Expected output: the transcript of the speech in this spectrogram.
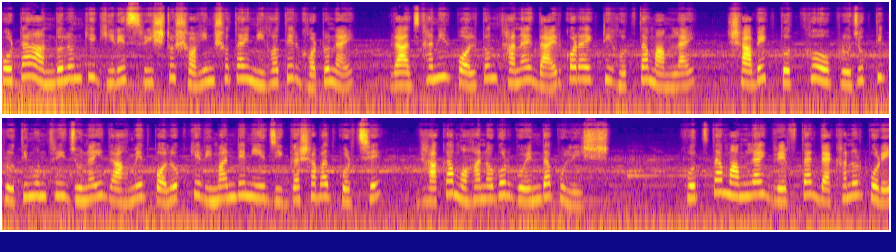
কোটা আন্দোলনকে ঘিরে সৃষ্ট সহিংসতায় নিহতের ঘটনায় রাজধানীর পল্টন থানায় দায়ের করা একটি হত্যা মামলায় সাবেক তথ্য ও প্রযুক্তি প্রতিমন্ত্রী জুনাইদ আহমেদ পলককে রিমান্ডে নিয়ে জিজ্ঞাসাবাদ করছে ঢাকা মহানগর গোয়েন্দা পুলিশ। হত্যা মামলায় গ্রেফতার দেখানোর পরে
